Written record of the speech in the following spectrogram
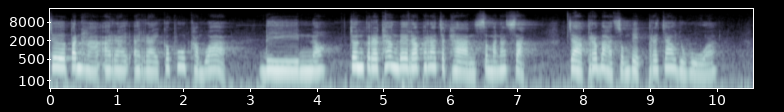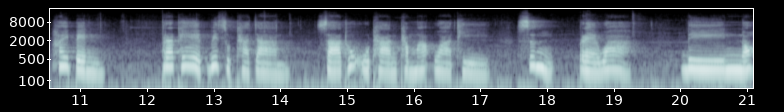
เจอปัญหาอะไรอะไรก็พูดคำว่า ดีเนาะจนกระทั่งได้รับพระราชทานสมณศักดิ์ จากพระบาทสมเด็จพระเจ้าอยู่หัว ให้เป็นพระเทพวิสุทธาจารย์ สาธุอุทานธรรมวาที ซึ่งแปลว่า ดีเนาะ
